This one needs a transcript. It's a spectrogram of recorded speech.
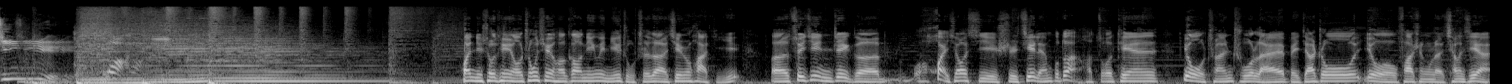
今日话题，欢迎收听由钟讯和高宁为你主持的今日话题。呃，最近这个坏消息是接连不断哈，昨天又传出来北加州又发生了枪击案，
